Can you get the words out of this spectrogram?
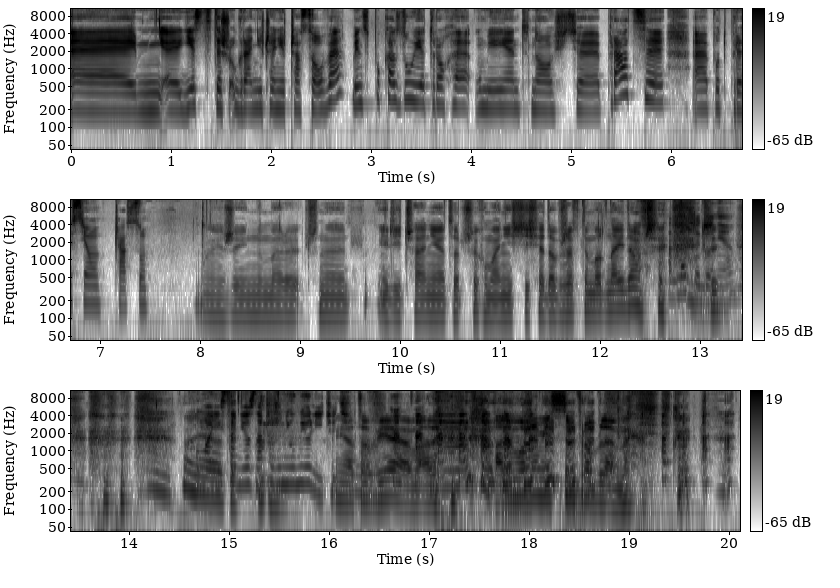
E, e, jest też ograniczenie czasowe, więc pokazuje trochę umiejętność e, pracy e, pod presją czasu. No jeżeli numeryczny i liczenie, to czy humaniści się dobrze w tym odnajdą, czy... A dlaczego Czy- nie? No nie, Humanista to- nie oznacza, że nie umie liczyć. Ja to wiem, ale, ale może mieć z tym problemy.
